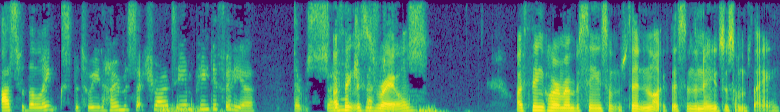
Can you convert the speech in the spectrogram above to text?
As, for the links between homosexuality and paedophilia, there is so I think this is real. I think I remember seeing something like this in the news or something.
